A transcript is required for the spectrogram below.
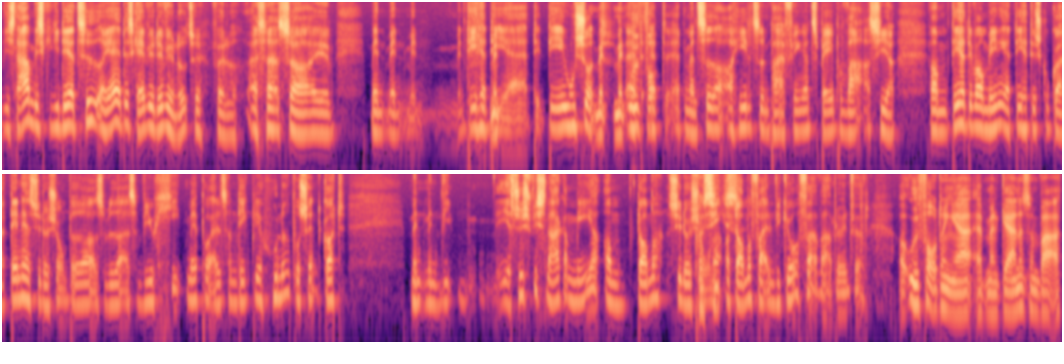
vi- snakker om, vi skal give det her tid, og ja, det skal vi jo, det er vi jo nødt til, for. Altså, så, øh, men, men, men, men det her, Men- det, er, det, det er usundt, Men- men at, udfor- at, at man sidder og hele tiden peger fingre tilbage på var og siger, om det her, det var jo meningen, at det her, det skulle gøre den her situation bedre, og så videre. Altså, vi er jo helt med på alle sammen, det ikke bliver 100% godt. Men, men vi, jeg synes, vi snakker mere om dommersituationer Præcis. og dommerfejl, end vi gjorde før var blev indført. Og udfordringen er, at man gerne som var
